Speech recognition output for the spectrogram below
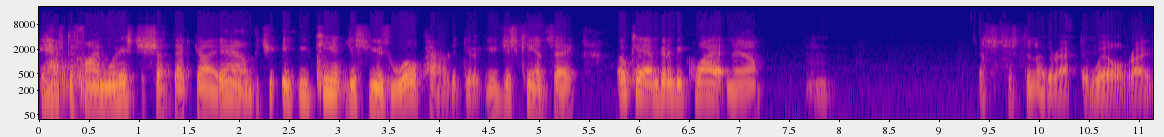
You have to find ways to shut that guy down, but you you can't just use willpower to do it. You just can't say, "Okay, I'm going to be quiet now." Mm. That's just another act of will, right?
